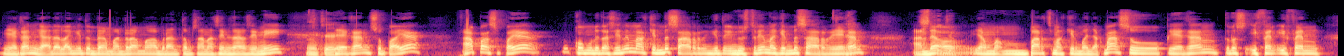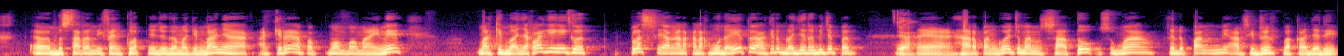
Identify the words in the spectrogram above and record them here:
ya kan? Nggak ada lagi tuh drama-drama berantem sana sini sana sini, Oke. ya kan? Supaya apa? Supaya komunitas ini makin besar gitu, industrinya makin besar, ya kan? Ada o- yang part semakin banyak masuk, ya kan? Terus event-event eh, besar dan event klubnya juga makin banyak. Akhirnya apa? Pemain-pemainnya makin banyak lagi ngikut. Plus yang anak-anak muda itu akhirnya belajar lebih cepat. Ya. Nah, ya, harapan gue cuma satu, semua ke depan ini RC Drift bakal jadi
